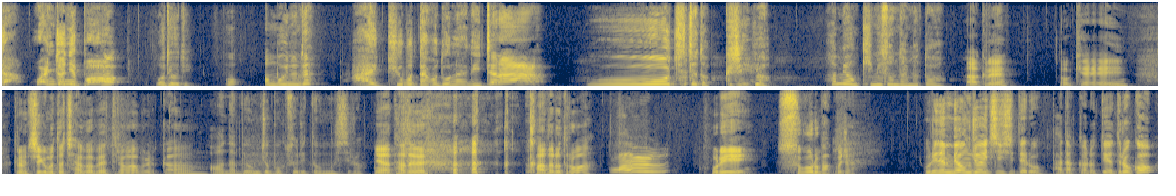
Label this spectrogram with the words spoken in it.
야, 완전 예뻐. 어 어디 어디? 어안 보이는데? 아이, 튜브 타고 노는 애들 있잖아. 오 진짜다. 그지? 야 하면 김희선 닮았다. 아, 그래? 오케이. 그럼 지금부터 작업에 들어가 볼까? 아 나 명조 목소리 너무 싫어. 야, 다들 바다로 들어와. 우리 수고로 바꾸자. 우리는 명조의 지시대로 바닷가로 뛰어들었고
